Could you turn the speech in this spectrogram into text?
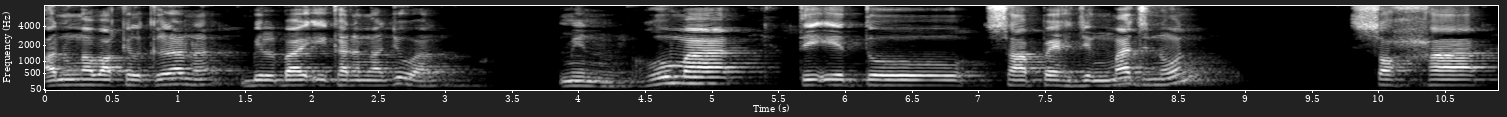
anu ngawakilkeunana bil bai'i kana ngajual min huma ti itu sapeh jeung majnun soha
